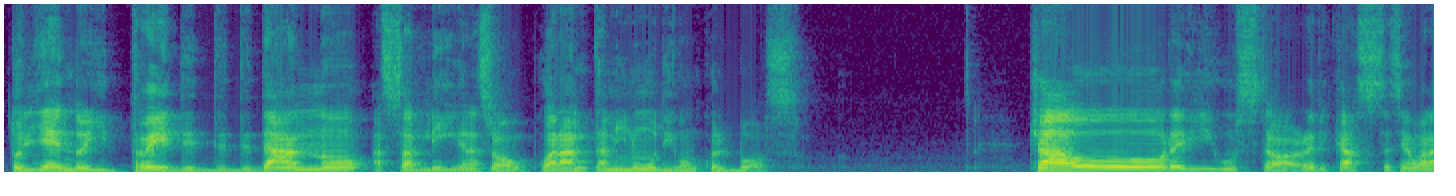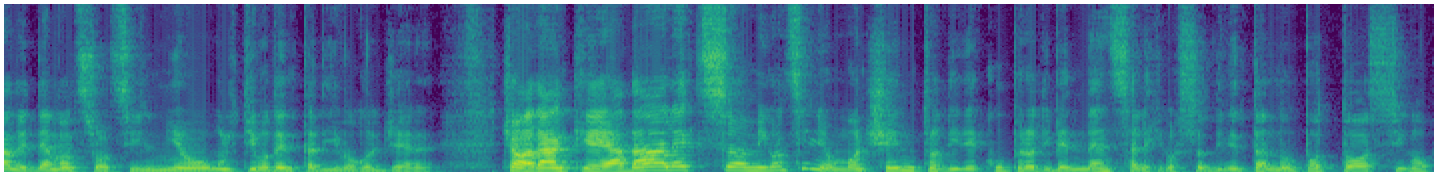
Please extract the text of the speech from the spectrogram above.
togliendo i 3 di danno, a star lì, che ne so, 40 minuti con quel boss. Ciao Revicustar, Revicast, stiamo parlando di Demon Souls, il mio ultimo tentativo col genere. Ciao ad anche ad Alex, mi consigli un buon centro di recupero dipendenza Lego, sto diventando un po' tossico,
